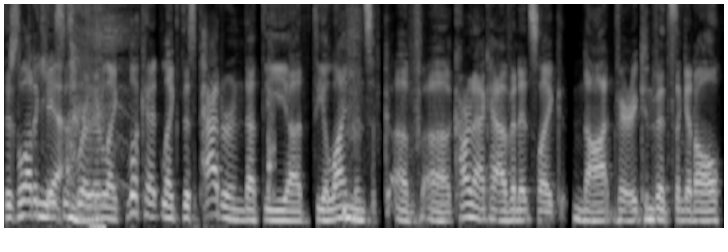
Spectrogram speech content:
There's a lot of Yeah. cases where they're like look at like this pattern that the uh, the alignments of, of uh, Carnac have and it's like not very convincing at all.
